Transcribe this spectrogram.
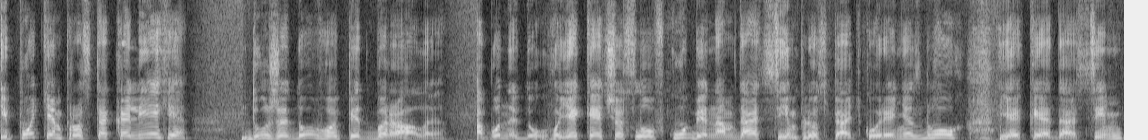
І потім просто колеги дуже довго підбирали. Або недовго. Яке число в кубі нам дасть 7 плюс 5 корінь із 2, яке дасть 7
